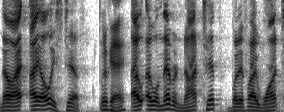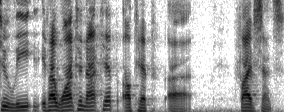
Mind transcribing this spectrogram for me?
No, I, I always tip. Okay. I, I will never not tip, but if I want to leave, if I want to not tip, I'll tip uh, five cents.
